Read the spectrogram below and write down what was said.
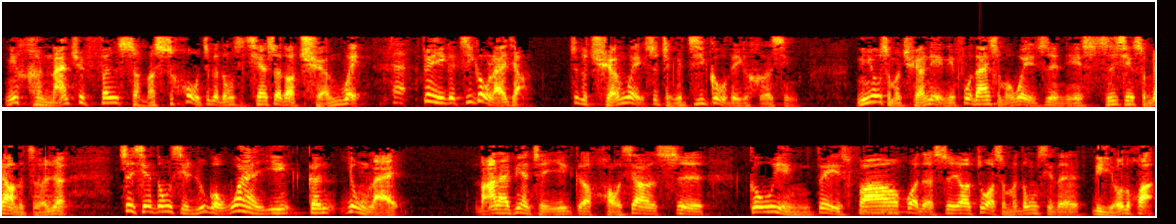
你很难去分什么时候这个东西牵涉到权位。对。对一个机构来讲，这个权位是整个机构的一个核心。你有什么权利，你负担什么位置，你实行什么样的责任，这些东西如果万一跟用来拿来变成一个好像是勾引对方或者是要做什么东西的理由的话，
